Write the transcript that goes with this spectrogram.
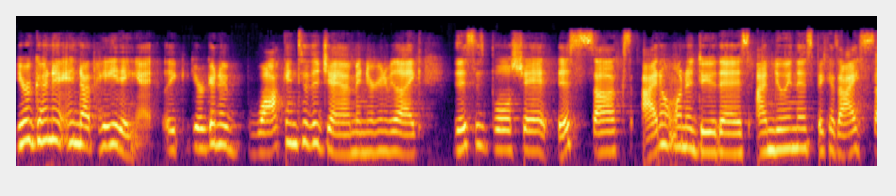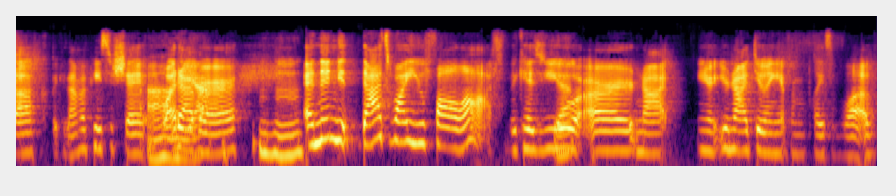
you're going to end up hating it. Like you're going to walk into the gym and you're going to be like, this is bullshit. This sucks. I don't want to do this. I'm doing this because I suck, because I'm a piece of shit, uh, whatever. Yeah. Mm-hmm. And then you, that's why you fall off because you yeah. are not, you know, you're not doing it from a place of love.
